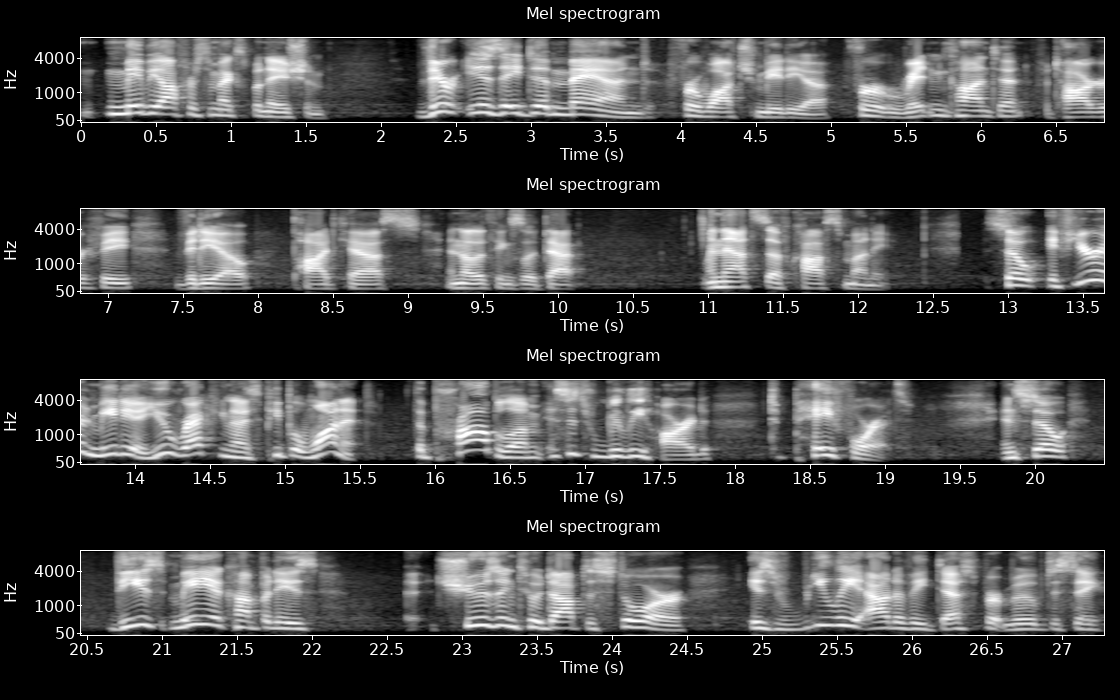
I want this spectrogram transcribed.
to maybe offer some explanation. There is a demand for watch media for written content, photography, video, podcasts, and other things like that. And that stuff costs money. So if you're in media, you recognize people want it. The problem is it's really hard to pay for it. And so these media companies uh, choosing to adopt a store is really out of a desperate move to say,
